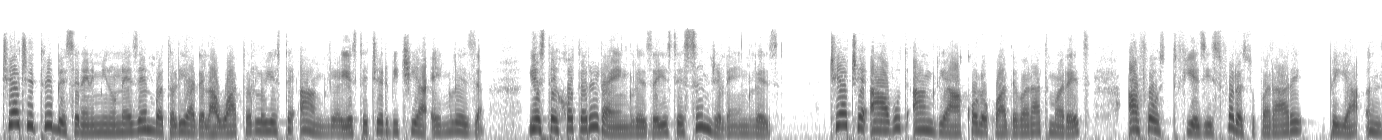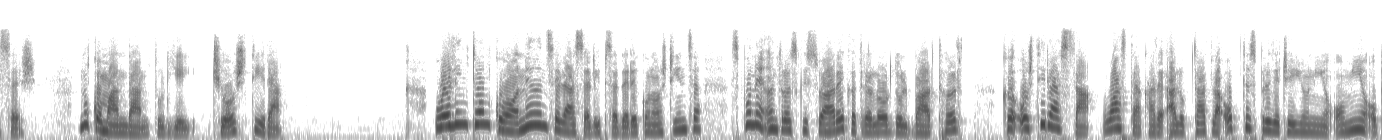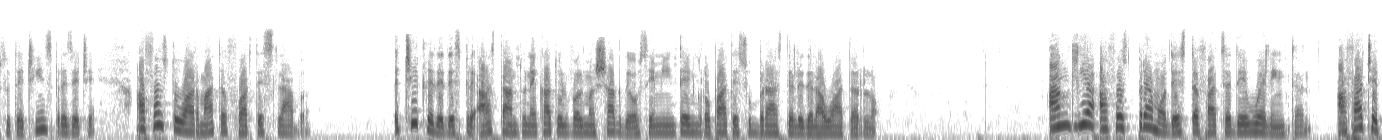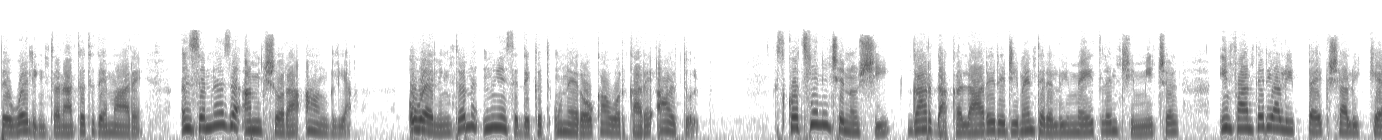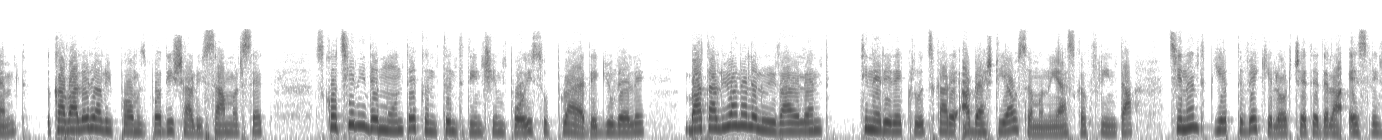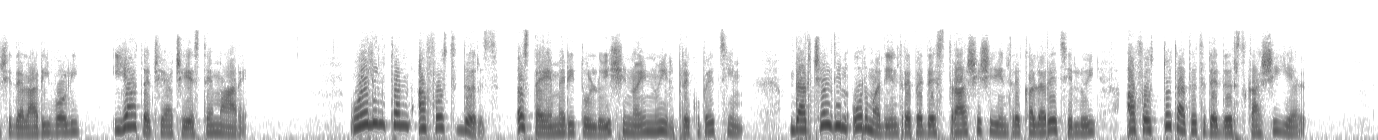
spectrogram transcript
Ceea ce trebuie să ne minuneze în bătălia de la Waterloo este Anglia, este cerbicia engleză, este hotărârea engleză, este sângele englez. Ceea ce a avut Anglia acolo cu adevărat măreț a fost, fie zis fără supărare, pe ea însăși. Nu comandantul ei, ci o știrea. Wellington, cu o neînțeleasă lipsă de recunoștință, spune într-o scrisoare către lordul Bathurst că oștirea sa, oastea care a luptat la 18 iunie 1815, a fost o armată foarte slabă. Ce crede despre asta întunecatul vălmășac de oseminte îngropate sub brastele de la Waterloo? Anglia a fost prea modestă față de Wellington. A face pe Wellington atât de mare însemnează a micșora Anglia. Wellington nu este decât un erou ca oricare altul. Scoțienii cenușii, garda călare, regimentele lui Maitland și Mitchell, infanteria lui Peck și a lui Kempt, cavaleria lui Pomsbody și a lui Somerset, scoțienii de munte cântând din cimpoi sub ploaia de ghiulele, batalioanele lui Ryland, tinerii recruți care abia știau să mânuiască flinta, ținând piept vechilor cete de la Esling și de la Rivoli, iată ceea ce este mare. Wellington a fost dârz, ăsta e meritul lui și noi nu îl precupețim, dar cel din urmă dintre pedestrașii și dintre călăreții lui a fost tot atât de dârz ca și el.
